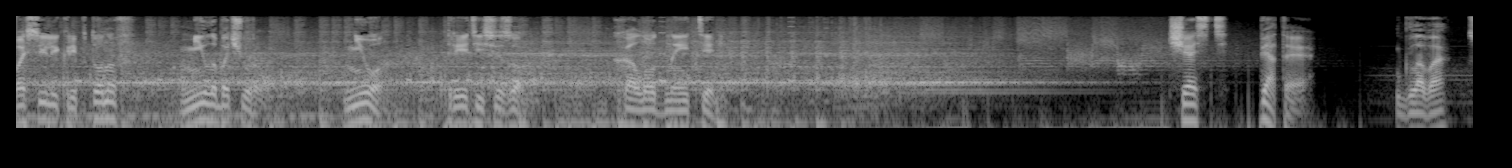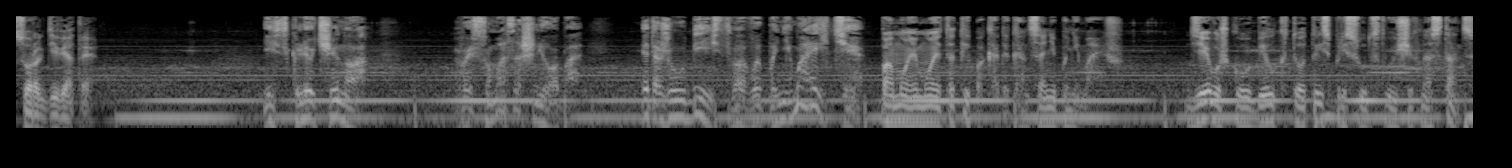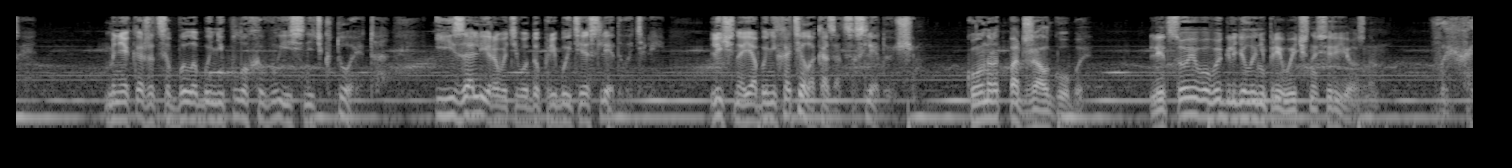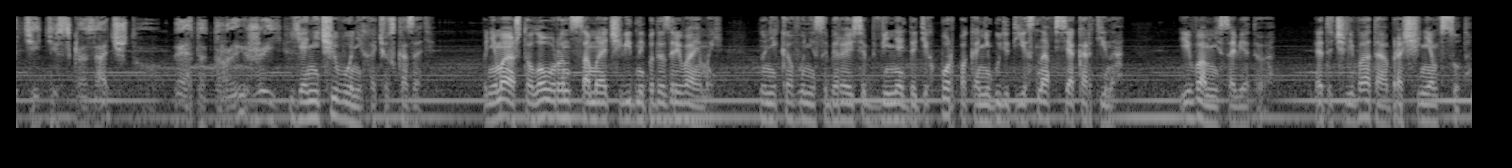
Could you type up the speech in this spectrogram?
Василий Криптонов, Мила Бачурова. Неон. Третий сезон. Холодные тени. Часть пятая. Глава 49. Исключено. Вы с ума сошли оба? Это же убийство, вы понимаете? По-моему, это ты пока до конца не понимаешь. Девушку убил кто-то из присутствующих на станции. Мне кажется, было бы неплохо выяснить, кто это, и изолировать его до прибытия следователей. Лично я бы не хотел оказаться следующим. Конрад поджал губы. Лицо его выглядело непривычно серьезным. Вы хотите сказать, что этот рыжий... Я ничего не хочу сказать. Понимаю, что Лоуренс самый очевидный подозреваемый, но никого не собираюсь обвинять до тех пор, пока не будет ясна вся картина. И вам не советую. Это чревато обращением в суд.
